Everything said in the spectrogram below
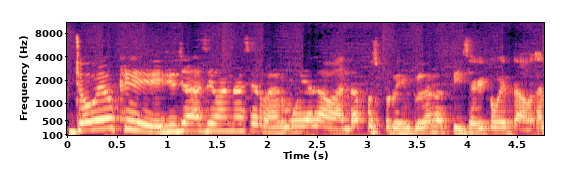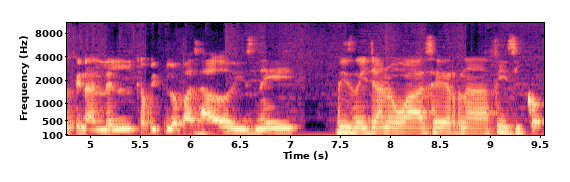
yo veo que ellos ya se van a cerrar muy a la banda pues por ejemplo la noticia que comentábamos al final del capítulo pasado Disney Disney ya no va a hacer nada físico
